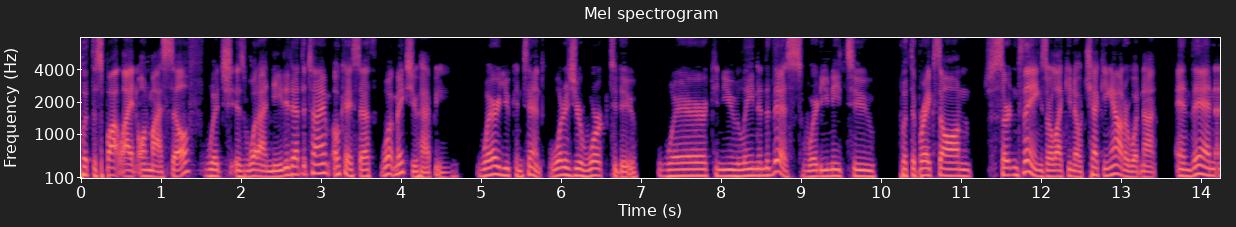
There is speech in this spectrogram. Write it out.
put the spotlight on myself, which is what I needed at the time. Okay, Seth, what makes you happy? Where are you content? What is your work to do? Where can you lean into this? Where do you need to put the brakes on certain things or like, you know, checking out or whatnot? And then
